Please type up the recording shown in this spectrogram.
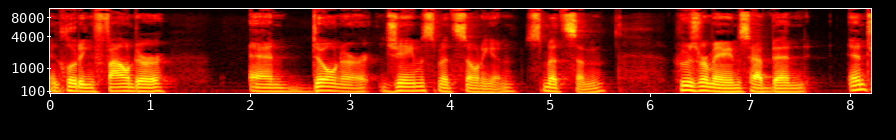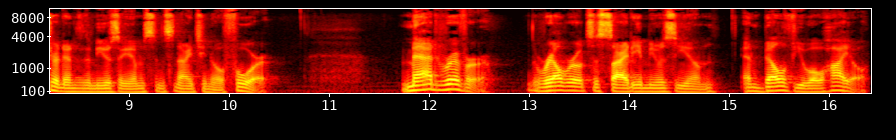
including founder and donor James Smithsonian Smithson, whose remains have been entered into the museum since 1904. Mad River, the Railroad Society Museum in Bellevue, Ohio.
